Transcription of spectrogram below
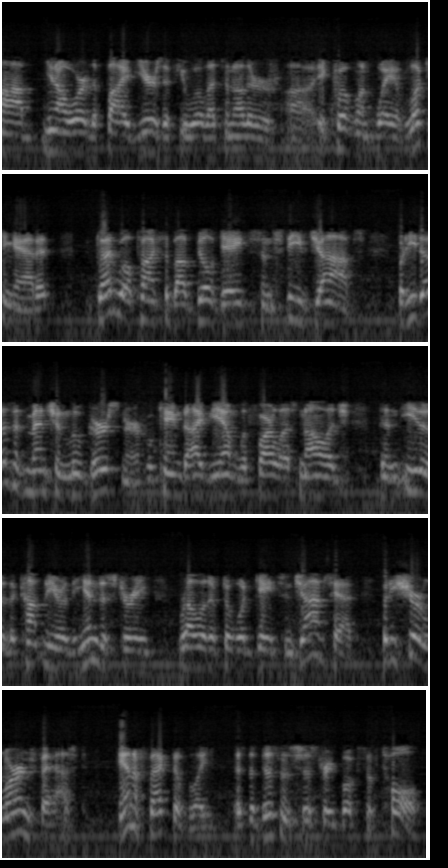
Um, you know, or the five years, if you will. That's another uh, equivalent way of looking at it. Gladwell talks about Bill Gates and Steve Jobs, but he doesn't mention Lou Gerstner, who came to IBM with far less knowledge than either the company or the industry relative to what Gates and Jobs had. But he sure learned fast and effectively, as the business history books have told.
